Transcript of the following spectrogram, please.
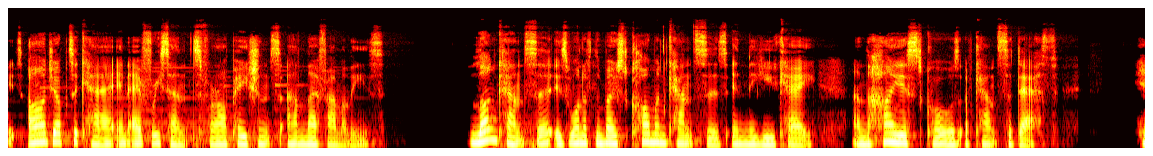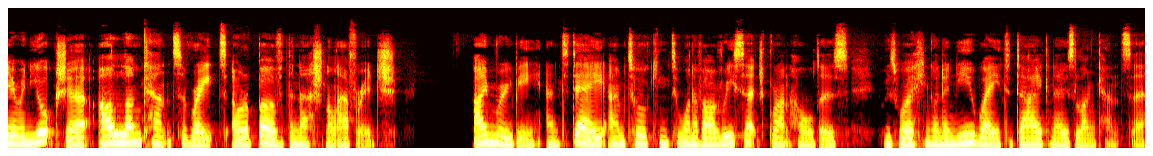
it's our job to care in every sense for our patients and their families. Lung cancer is one of the most common cancers in the UK and the highest cause of cancer death. Here in Yorkshire, our lung cancer rates are above the national average. I'm Ruby, and today I'm talking to one of our research grant holders who is working on a new way to diagnose lung cancer.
